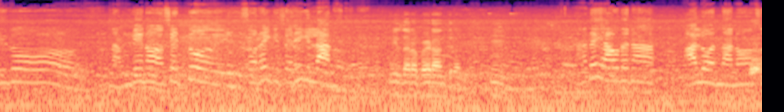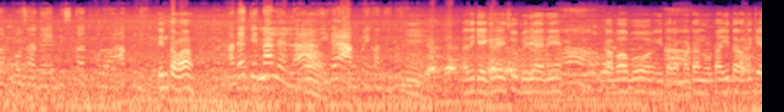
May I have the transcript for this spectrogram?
ಇದು ನಮಗೇನೋ ಸೆಟ್ಟು ಸೊರಗಿ ಸರಿಗಿಲ್ಲ ಅನ್ನೋದು. ನಿರ್ಧಾರ ಬೇಡ ಅಂತೀರ? ಹ್ಞೂ ಅದೇ ಯಾವ್ದನ ಹಾಲು ಅನ್ನನೋ ಸೊಪ್ಪು ಸದೆ ಬಿಸ್ಕತ್ಗಳು ಹಾಕ್ಲಿ. ತಿಂತವಾ? ಅದೇ ತಿನ್ನಲ್ಲೆಲ್ಲ. ಇದೇ ಹಾಕ್ಬೇಕಂತ ಹ್ಞೂ ಅದಕ್ಕೆ ಎಗ್ ರೈಸು ಬಿರಿಯಾನಿ ಕಬಾಬು ಈ ಥರ ಮಟನ್ ಊಟ ಈ ಥರ ಅದಕ್ಕೆ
